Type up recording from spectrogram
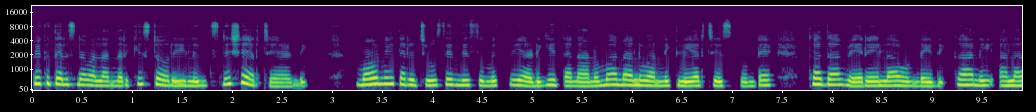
మీకు తెలిసిన వాళ్ళందరికీ స్టోరీ లింక్స్ని షేర్ చేయండి. మౌని తను చూసింది సుమిత్ని అడిగి తన అనుమానాలు అన్నీ క్లియర్ చేసుకుంటే కథ వేరేలా ఉండేది. కానీ అలా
